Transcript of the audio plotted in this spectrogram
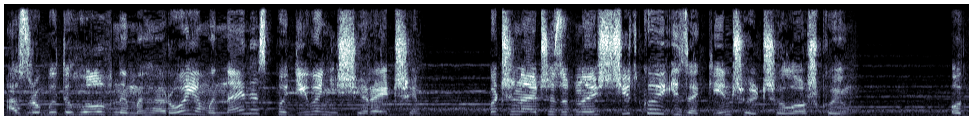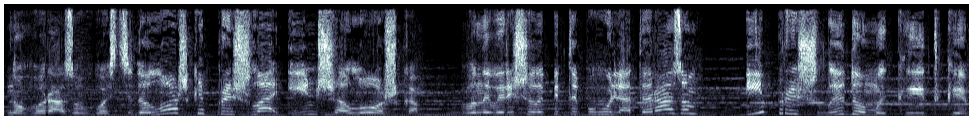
а зробити головними героями найнесподіваніші речі, починаючи зубною щіткою і закінчуючи ложкою. Одного разу в гості до ложки прийшла інша ложка. Вони вирішили піти погуляти разом і прийшли до Микитки.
